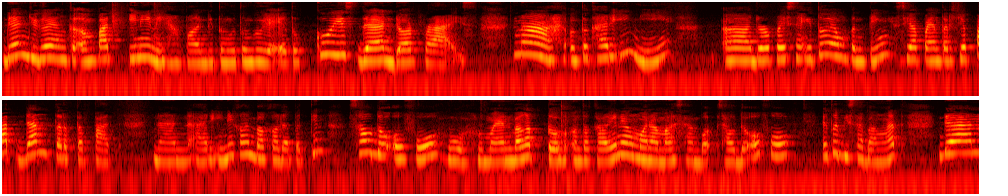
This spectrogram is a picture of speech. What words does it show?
dan juga yang keempat ini nih yang paling ditunggu-tunggu yaitu kuis dan door prize. Nah untuk hari ini uh, door prize-nya itu yang penting siapa yang tercepat dan tertepat. Dan hari ini kalian bakal dapetin saldo OVO. Wah, lumayan banget tuh untuk kalian yang mau nambah saldo OVO. Itu bisa banget. Dan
